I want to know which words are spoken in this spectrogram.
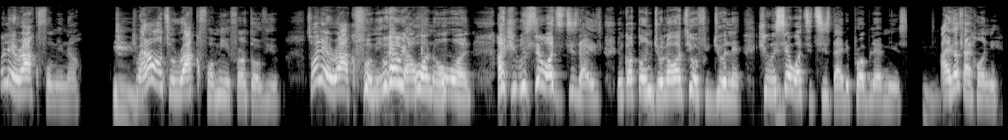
Only rack for me now. Mm. She might not want to rack for me in front of you. So only rack for me where we are one on one. And she will say what it is that is in Cotton Jola, what you Jole. She will say what it is that the problem is. Mm. I just like honey.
